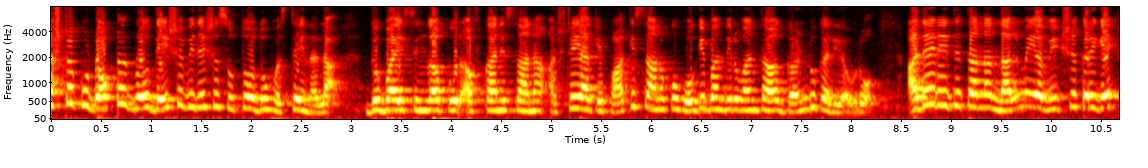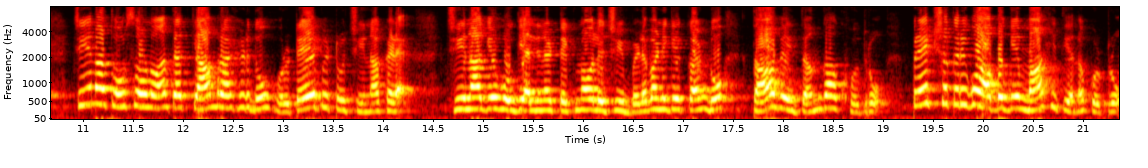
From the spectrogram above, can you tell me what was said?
ಅಷ್ಟಕ್ಕೂ ಡಾಕ್ಟರ್ ಬ್ರೋ ದೇಶ ವಿದೇಶ ಸುತ್ತೋದು ಹೊಸ್ತೇನಲ್ಲ ದುಬೈ ಸಿಂಗಾಪುರ್ ಅಫ್ಘಾನಿಸ್ತಾನ ಅಷ್ಟೇ ಯಾಕೆ ಪಾಕಿಸ್ತಾನಕ್ಕೂ ಹೋಗಿ ಬಂದಿರುವಂತಹ ಗಂಡುಗಲಿ ಅವರು. ಅದೇ ರೀತಿ ತನ್ನ ನಲ್ಮೆಯ ವೀಕ್ಷಕರಿಗೆ ಚೀನಾ ತೋರ್ಸೋಣ ಅಂತ ಕ್ಯಾಮ್ರಾ ಹಿಡಿದು ಹೊರಟೇ ಬಿಟ್ರು ಚೀನಾ ಕಡೆ. ಚೀನಾಗೆ ಹೋಗಿ ಅಲ್ಲಿನ ಟೆಕ್ನಾಲಜಿ ಬೆಳವಣಿಗೆ ಕಂಡು ತಾವೇ ದಂಗಾಗ್ ಹೋದ್ರು. ಪ್ರೇಕ್ಷಕರಿಗೂ ಆ ಬಗ್ಗೆ ಮಾಹಿತಿಯನ್ನು ಕೊಟ್ರು.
